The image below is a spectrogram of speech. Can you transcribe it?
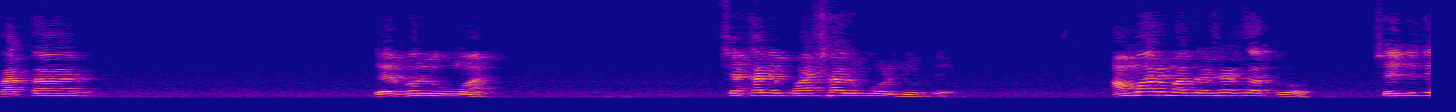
কাতার, এরপরে উমান সেখানে ভাষার উপর জোর দেয় আমার মাদ্রাসার ছাত্র, সে যদি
